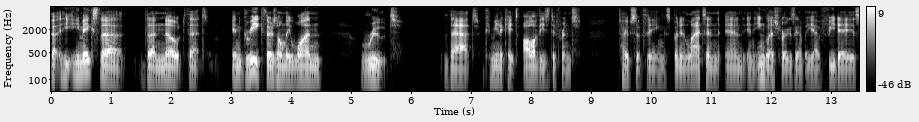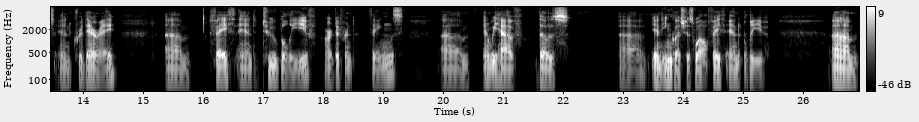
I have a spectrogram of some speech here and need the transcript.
uh, he he makes the the note that in Greek there's only one root that communicates all of these different types of things. But in Latin and in English, for example, you have fides and credere. Um, faith and to believe are different things. Um, and we have those uh, in English as well faith and believe. Um,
